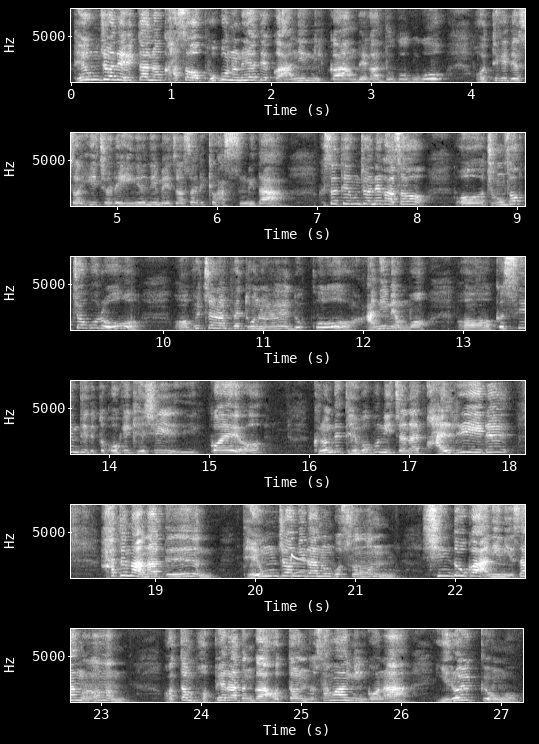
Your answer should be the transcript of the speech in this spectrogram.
대웅전에 일단은 가서 보고는 해야 될 거 아닙니까? 내가 누구고 어떻게 돼서 이 절에 인연이 맺어서 이렇게 왔습니다. 그래서 대웅전에 가서 어, 정석적으로 어, 불전 앞에 돈을 놓고 아니면 뭐 어, 그 스님들이 또 거기 계실 거예요. 그런데 대부분 있잖아요. 관리를 하든 안 하든 대웅전이라는 곳은 신도가 아닌 이상은 어떤 법회라든가 어떤 상황인 거나 이럴 경우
